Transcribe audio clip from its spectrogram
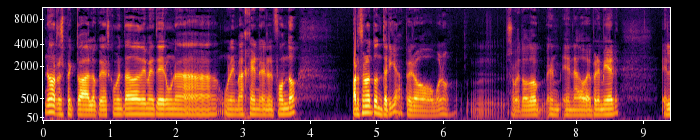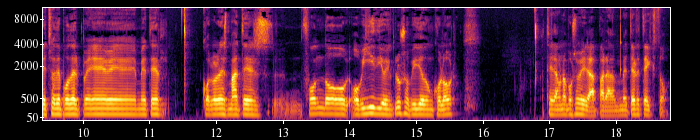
No, respecto a lo que has comentado de meter una, una imagen en el fondo, Parece una tontería, pero bueno, mm, sobre todo en, Adobe Premiere, el hecho de poder meter colores mates, mm, fondo o vídeo, incluso vídeo de un color, te da una posibilidad para meter texto,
